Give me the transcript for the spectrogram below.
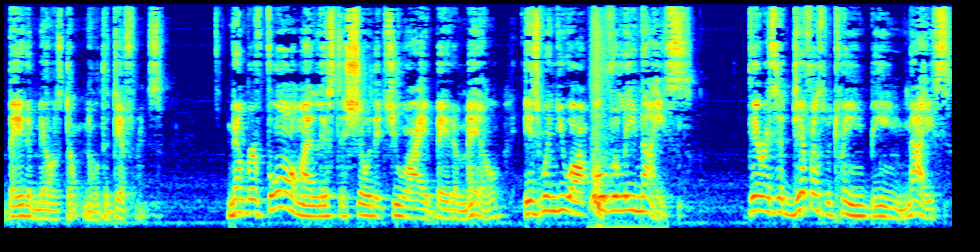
beta males don't know the difference. Number four on my list to show that you are a beta male is when you are overly nice. There is a difference between being nice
